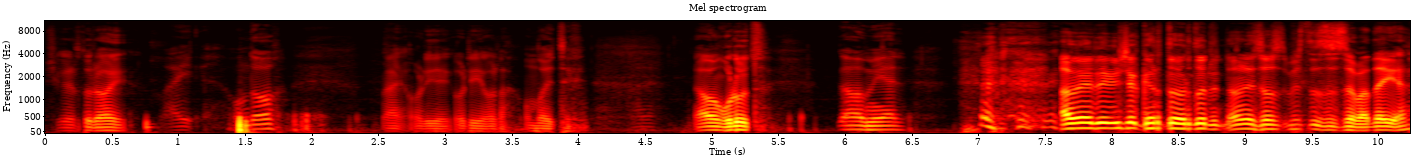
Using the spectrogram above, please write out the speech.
Sikerturo hoi? Bai, ondo? Bai, hori, hori, hola, ondo ditzek. Gabon gurutz. Gabon, miel. A ber, ebixo kertu hortu, non ez beste zuze batei, eh?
